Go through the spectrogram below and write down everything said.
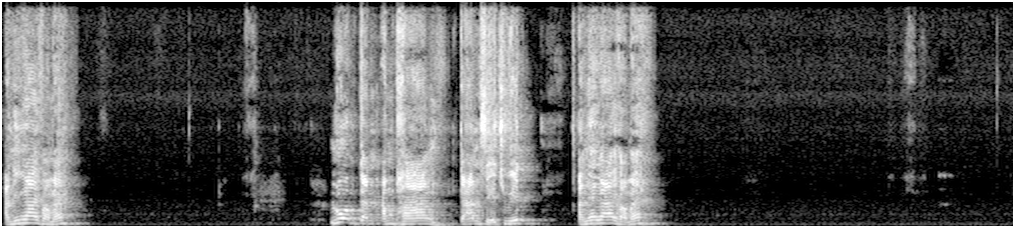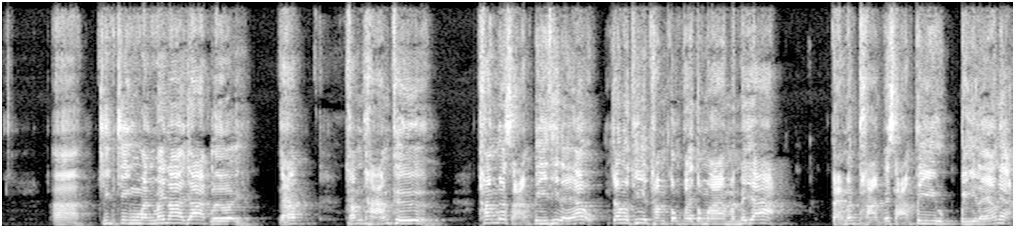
อันนี้ง่ายฝ่าไหม ร่วมกันอำพรางการเสียชีวิต อันนี้ง่ายฝ่าไหมอ่า จริง ๆ มันไม่น่ายากเลยนะครับคำถามคือถ้าเมื่อสามปีที่แล้ว เจ้าหน้าที่ทำตรงไปตรงมามันไม่ยาก แต่มันผ่านไปสามปีปีแล้วเนี่ย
